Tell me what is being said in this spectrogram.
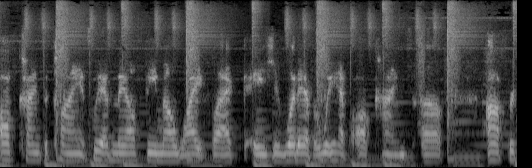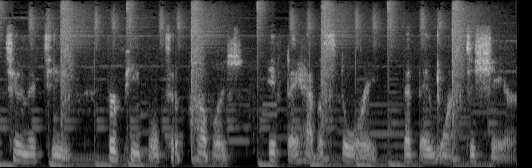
all kinds of clients. We have male, female, white, black, Asian, whatever. We have all kinds of opportunities for people to publish if they have a story that they want to share.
